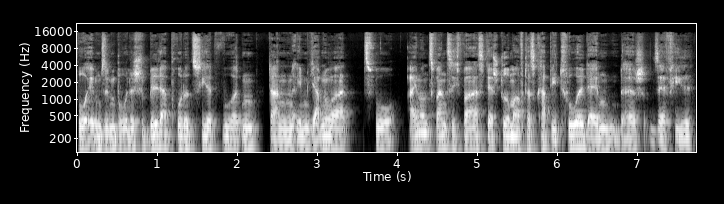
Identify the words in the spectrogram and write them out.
wo eben symbolische Bilder produziert wurden. Dann im Januar 2021 war es der Sturm auf das Kapitol, der eben sehr viel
